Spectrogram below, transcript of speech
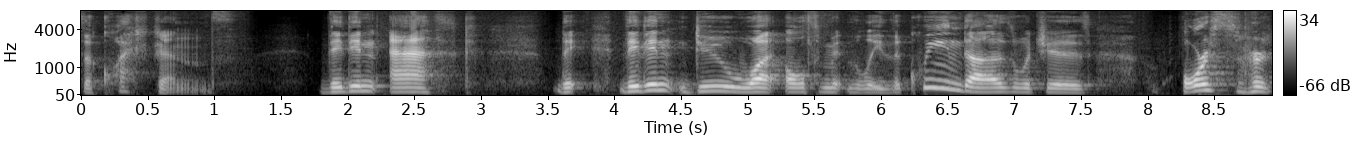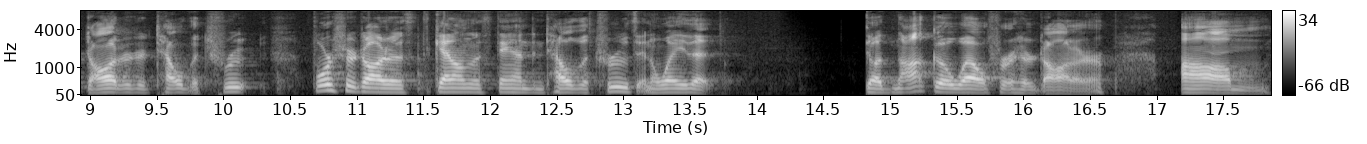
the questions. They didn't ask they they didn't do what ultimately the queen does, which is force her daughter to tell the truth, force her daughter to get on the stand and tell the truth in a way that does not go well for her daughter, um,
